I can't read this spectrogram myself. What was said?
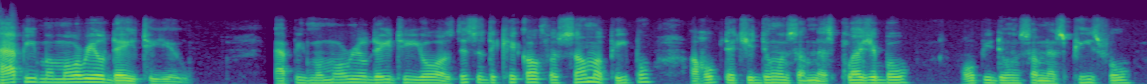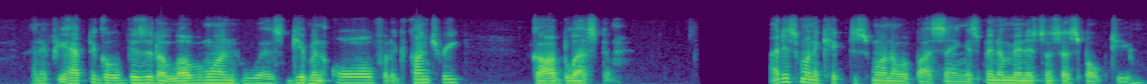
Happy Memorial Day to you. Happy Memorial Day to yours. This is the kickoff of summer, people. I hope that you're doing something that's pleasurable. I hope you're doing something that's peaceful. And if you have to go visit a loved one who has given all for the country, God bless them. I just want to kick this one off by saying it's been a minute since I spoke to you.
